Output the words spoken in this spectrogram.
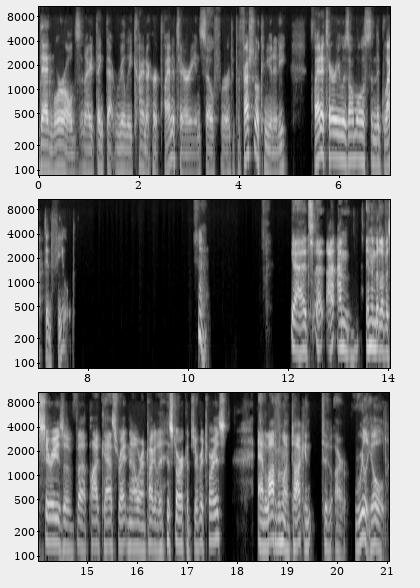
dead worlds and i think that really kind of hurt planetary and so for the professional community planetary was almost a neglected field Hmm. Yeah, it's. Uh, I, I'm in the middle of a series of uh, podcasts right now where I'm talking to historic observatories, and a lot of them I'm talking to are really old.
